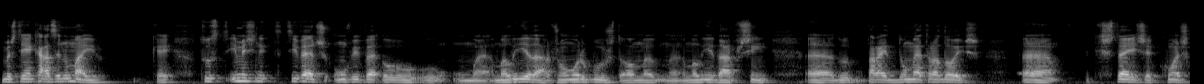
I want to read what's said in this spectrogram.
mas tem a casa no meio. Okay? Tu imagina que tiveres um vive, uma, uma linha de árvores, ou um arbusto, ou uma, uma, uma linha de árvores, sim, uh, do, para aí, de um metro ou dois, uh, que esteja com as,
